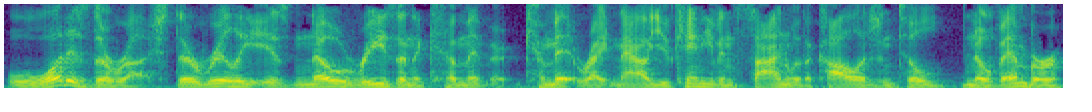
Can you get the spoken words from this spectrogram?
What is the rush? There really is no reason to commit commit right now. You can't even sign with a college until November.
